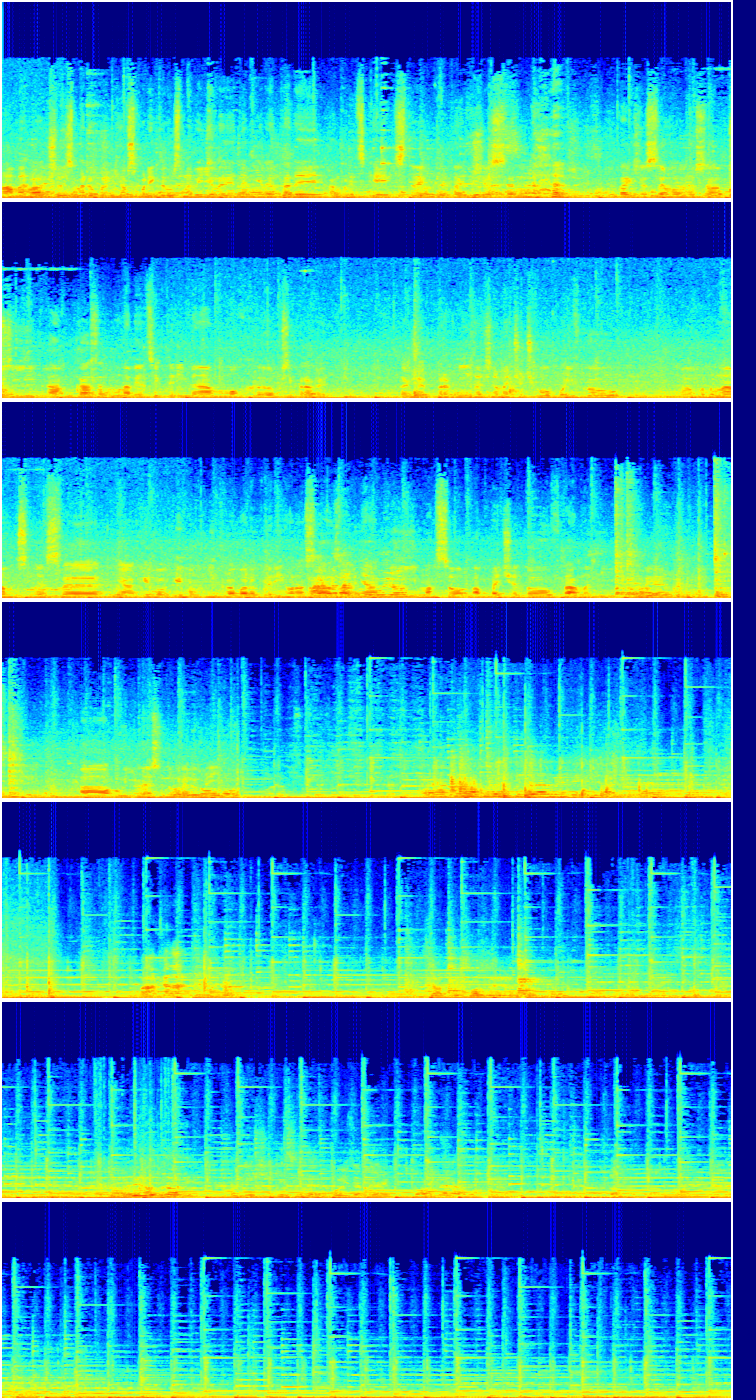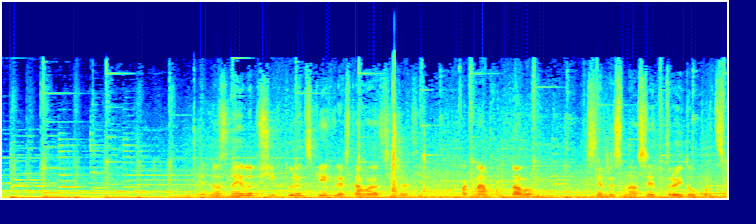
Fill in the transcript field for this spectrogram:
Máme hlad, šli jsme do první hospody, kterou jsme viděli, neměli tady anglický steak, takže jsem, takže jsem mu musel přijít a ukázat mu na věci, které by nám mohl eh, připravit. Takže první začneme čočkou bolívkou, a potom nám přinese nějaký velký bochní chleba, do kterého nasázel nějaký maso a peče to v tamhle A uvidíme, jestli to bude dobrý. Jedna z nejlepších tureckých restaurací zatím. Fakt nám chutnalo. Snědli jsme asi trojitou porci.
